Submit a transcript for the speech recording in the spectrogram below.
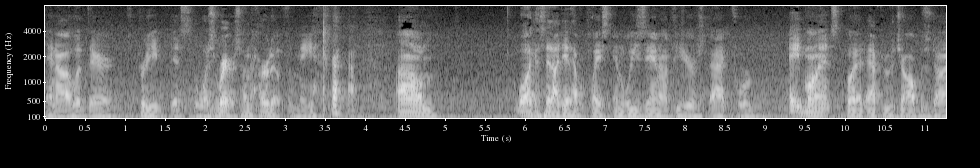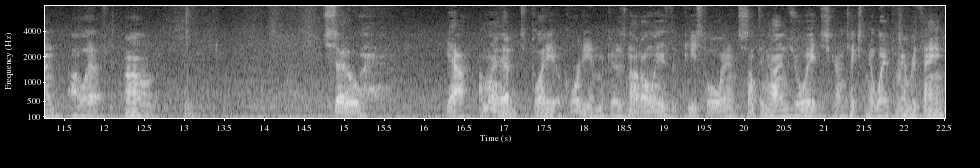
and I lived there, it's pretty, it's, it was rare. It's unheard of for me. um, well, like I said, I did have a place in Louisiana a few years back for eight months, but after the job was done, I left. Um, so, yeah, I'm going to head to play accordion because not only is it peaceful and it's something I enjoy, it just kind of takes me away from everything.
